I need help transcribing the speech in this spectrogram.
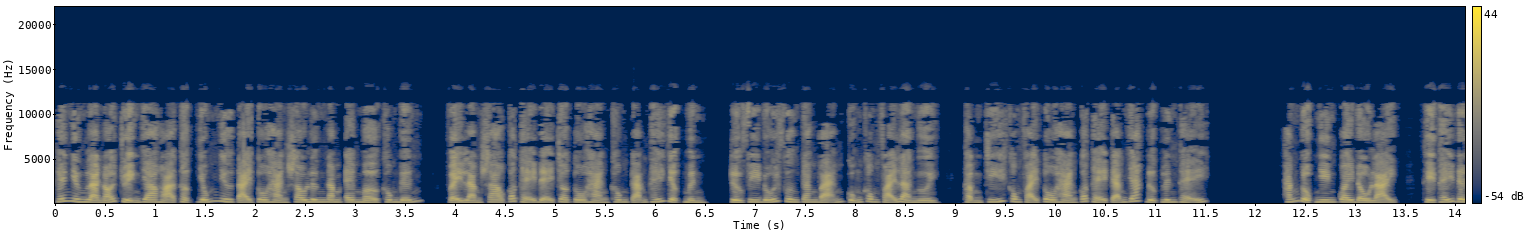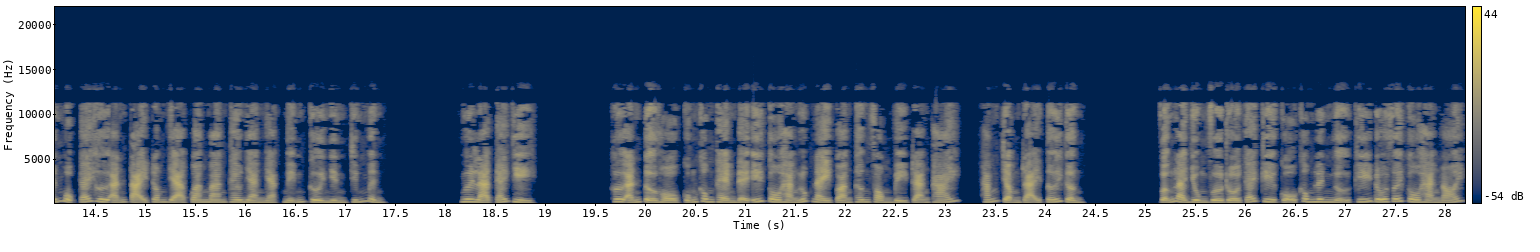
Thế nhưng là nói chuyện gia hỏa thật giống như tại Tô Hàng sau lưng 5M không đến, vậy làm sao có thể để cho Tô Hàng không cảm thấy giật mình, trừ phi đối phương căn bản cũng không phải là người, thậm chí không phải Tô Hàng có thể cảm giác được linh thể. Hắn đột nhiên quay đầu lại, thì thấy đến một cái hư ảnh tại trong dạ quan mang theo nhàn nhạt mỉm cười nhìn chính mình. Ngươi là cái gì? Hư ảnh tự hồ cũng không thèm để ý Tô Hàng lúc này toàn thân phòng bị trạng thái, hắn chậm rãi tới gần. Vẫn là dùng vừa rồi cái kia cổ không linh ngữ khí đối với Tô Hàng nói,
